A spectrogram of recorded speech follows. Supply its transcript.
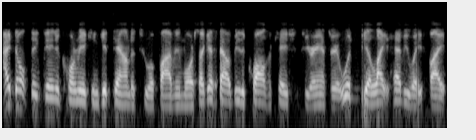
I don't think Daniel Cormier can get down to 205 anymore. So I guess that would be the qualification to your answer. It wouldn't be a light heavyweight fight.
